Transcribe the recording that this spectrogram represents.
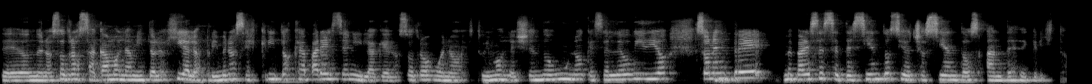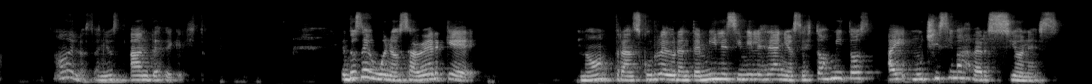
de donde nosotros sacamos la mitología, los primeros escritos que aparecen y la que nosotros, bueno, estuvimos leyendo uno, que es el de Ovidio, son entre, me parece, 700 y 800 antes de Cristo, ¿no? de los años antes de Cristo. Entonces, bueno, saber que ¿no? transcurre durante miles y miles de años estos mitos, hay muchísimas versiones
